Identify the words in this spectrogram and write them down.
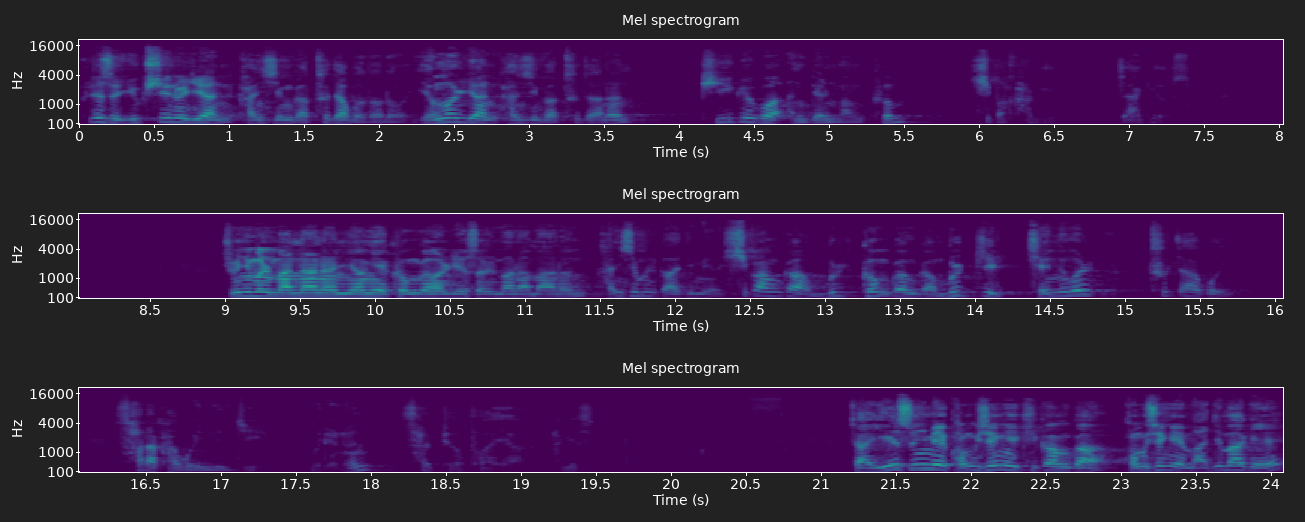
그래서 육신을 위한 관심과 투자보다도 영을 위한 관심과 투자는 비교가 안 될 만큼 희박하기 짝이 없습니다. 주님을 만나는 영의 건강을 위해서 얼마나 많은 관심을 가지며 시간과 물, 건강과 물질, 재능을 투자하고 살아가고 있는지 우리는 살펴봐야 하겠습니다. 자, 예수님의 공생의 기간과 공생의 마지막에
